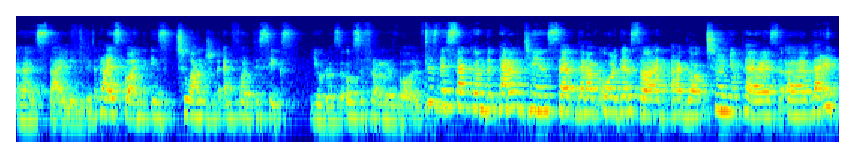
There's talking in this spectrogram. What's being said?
uh, styling. The price point is 246 euros, also from Revolve. This is the second pair of jeans uh, that I've ordered, so I, I got two new pairs, uh, very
